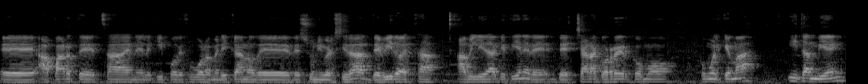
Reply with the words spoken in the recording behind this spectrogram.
Eh, aparte está en el equipo de fútbol americano de, su universidad debido a esta habilidad que tiene de, echar a correr como, como, el que más. Y también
